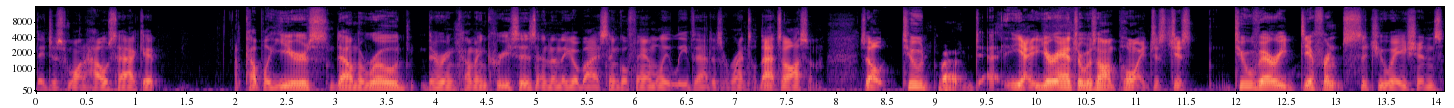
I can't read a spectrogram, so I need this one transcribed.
they just want to house hack it. A couple of years down the road, their income increases, and then they go buy a single family, leave that as a rental. That's awesome. So two, Right. d- yeah, your answer was on point. Just just two very different situations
